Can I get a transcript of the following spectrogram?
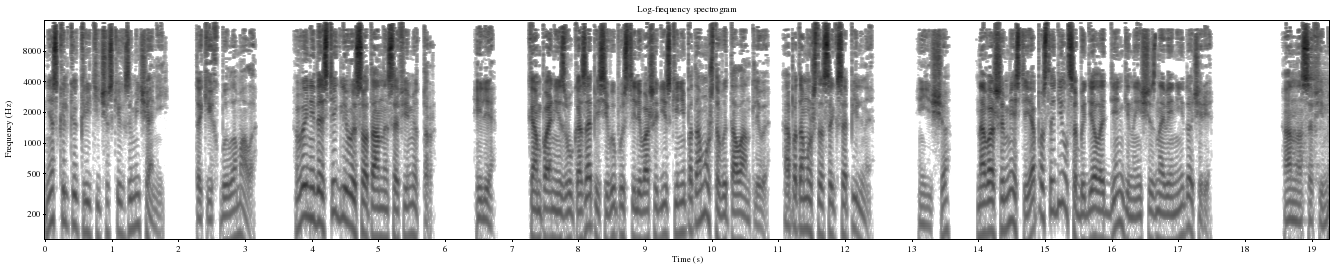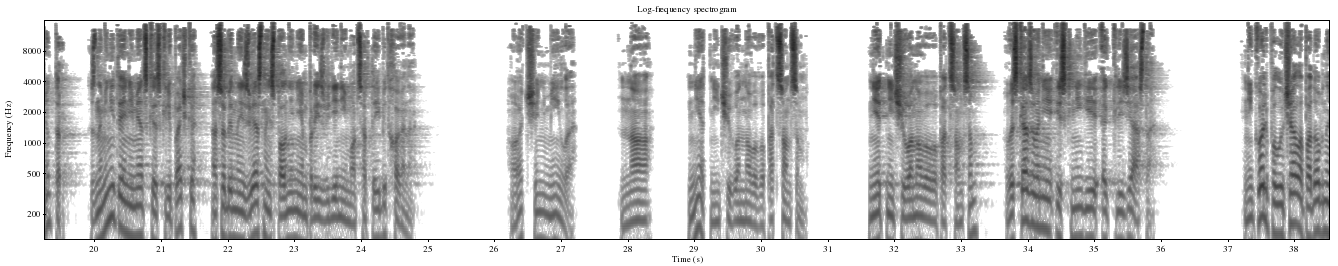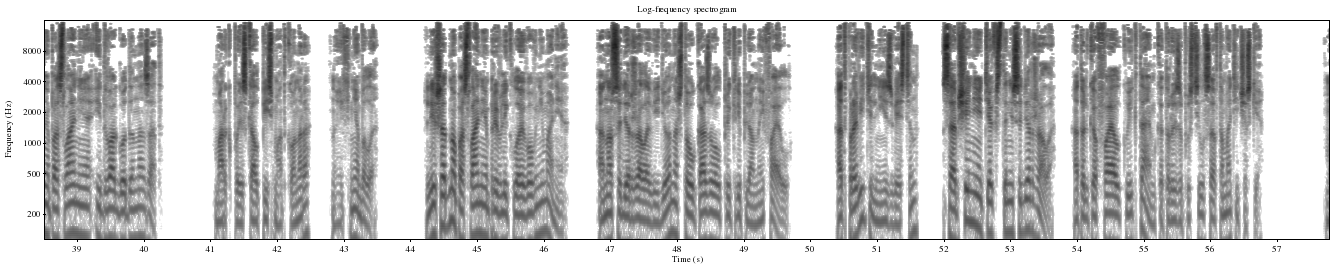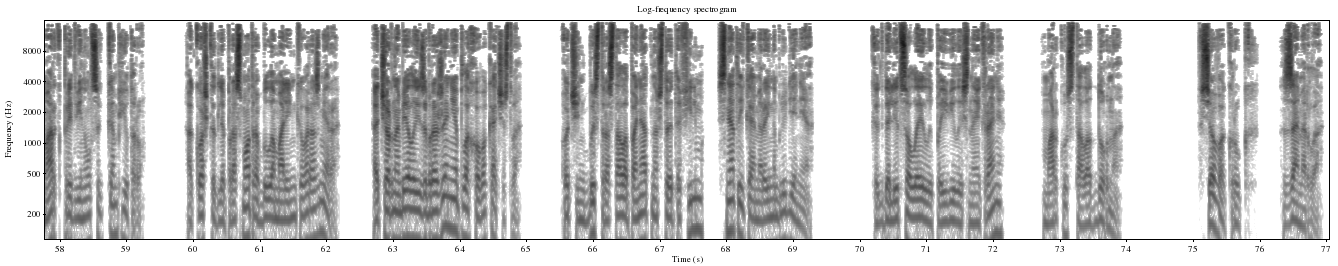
несколько критических замечаний. Таких было мало. Вы не достигли высот Анны Софи Мюттер. Или Компании звукозаписи выпустили ваши диски не потому, что вы талантливы, а потому что сексапильны. И еще, на вашем месте я постыдился бы делать деньги на исчезновении дочери. Анна Софи Мюттер — знаменитая немецкая скрипачка, особенно известна исполнением произведений Моцарта и Бетховена. Очень мило. Но нет ничего нового под солнцем. Нет ничего нового под солнцем? Высказывание из книги Экклезиаста. Николь получала подобные послания и два года назад. Марк поискал письма от Конора, но их не было. Лишь одно послание привлекло его внимание. Оно содержало видео, на что указывал прикрепленный файл. Отправитель неизвестен, сообщение текста не содержало, а только файл QuickTime, который запустился автоматически. Марк придвинулся к компьютеру. Окошко для просмотра было маленького размера, а черно-белое изображение плохого качества. Очень быстро стало понятно, что это фильм, снятый камерой наблюдения. Когда лицо Лейлы появилось на экране, Марку стало дурно. Все вокруг замерло.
